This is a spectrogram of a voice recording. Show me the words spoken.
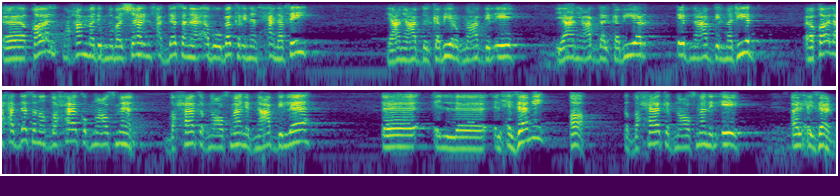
آه قال محمد بن بشار حدثنا أبو بكر الحنفي يعني عبد الكبير بن عبد الإيه؟ يعني عبد الكبير ابن عبد المجيد. آه قال حدثنا الضحاك بن عثمان. ضحاك بن عثمان بن عبد الله آه الحزامي؟ آه الضحاك بن عثمان الإيه؟ الحزامي.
